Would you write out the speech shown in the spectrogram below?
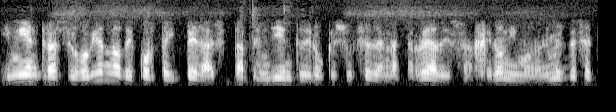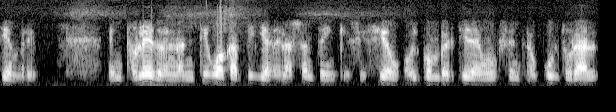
Y mientras el gobierno de corta y pega está pendiente de lo que suceda en la carrera de San Jerónimo en el mes de septiembre, en Toledo, en la antigua capilla de la Santa Inquisición, hoy convertida en un centro cultural,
